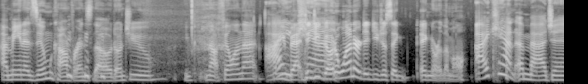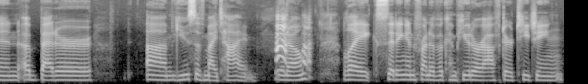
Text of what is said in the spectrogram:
I mean, a Zoom conference though, don't you? You not feeling that? Have I you been- Did you go to one or did you just ig- ignore them all? I can't imagine a better um, use of my time, you know? like sitting in front of a computer after teaching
